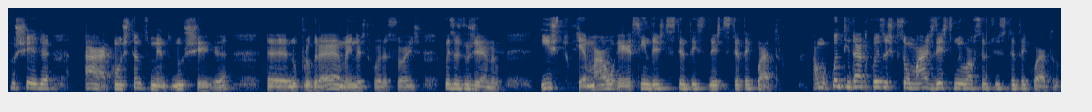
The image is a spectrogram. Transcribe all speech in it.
do Chega há constantemente no Chega, uh, no programa e nas declarações, coisas do género. Isto que é mau é assim desde, 70, desde 74. Há uma quantidade de coisas que são más desde 1974.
